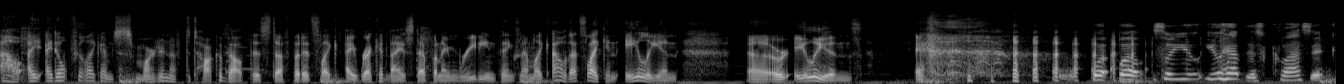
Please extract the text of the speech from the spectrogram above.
oh, I, I don't feel like I'm smart enough to talk about this stuff, but it's like I recognize stuff when I'm reading things and I'm like, oh, that's like an alien uh, or aliens. well, well, so you you have this classic,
